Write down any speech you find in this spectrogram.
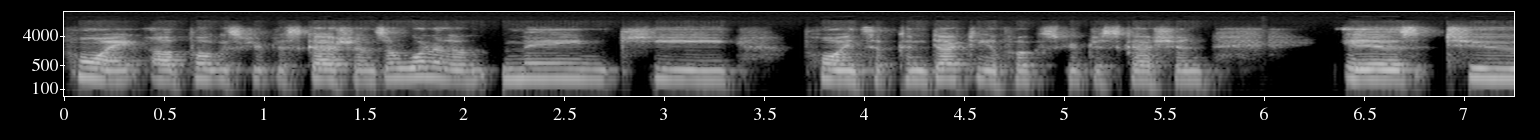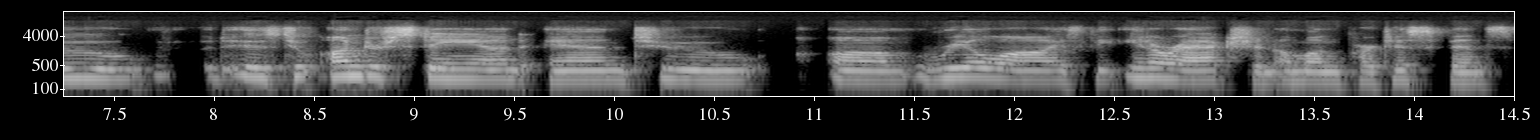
point of focus group discussions, or one of the main key points of conducting a focus group discussion, is to is to understand and to um, realize the interaction among participants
